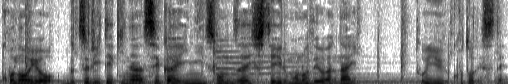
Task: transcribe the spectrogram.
この世物理的な世界に存在しているものではないということですね。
